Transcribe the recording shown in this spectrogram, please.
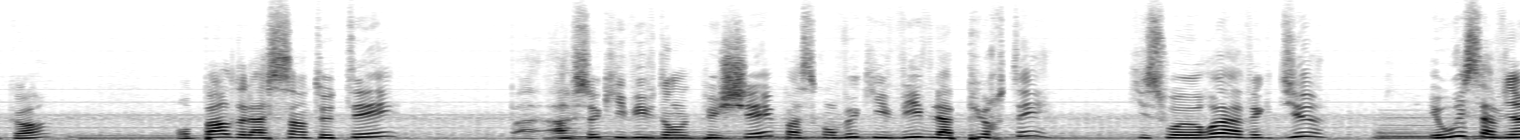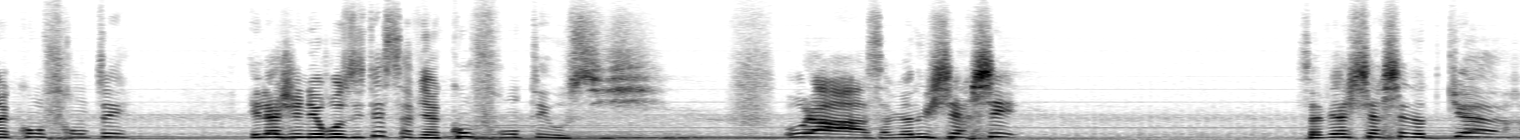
D'accord? On parle de la sainteté à ceux qui vivent dans le péché parce qu'on veut qu'ils vivent la pureté, qu'ils soient heureux avec Dieu. Et oui, ça vient confronter. Et la générosité, ça vient confronter aussi. Oula, ça vient nous chercher. Ça vient chercher notre cœur.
